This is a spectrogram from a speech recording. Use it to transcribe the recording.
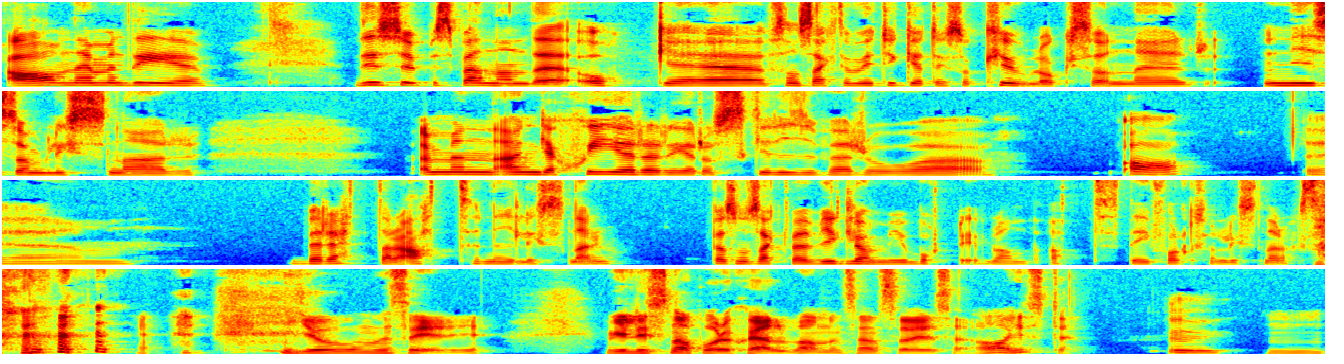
Ja, nej men det är, det är superspännande och eh, som sagt vi tycker att det är så kul också när ni som lyssnar ja, men, engagerar er och skriver och eh, ja, ehm, berättar att ni lyssnar. För som sagt vi glömmer ju bort det ibland att det är folk som lyssnar också. jo, men så är det ju. Vi lyssnar på det själva men sen så är det så här, ja ah, just det. Mm. Mm.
